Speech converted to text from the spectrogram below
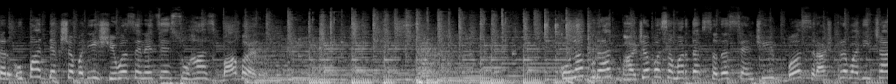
तर उपाध्यक्षपदी शिवसेनेचे सुहास बाबर. कोल्हापुरात भाजप समर्थक सदस्यांची बस राष्ट्रवादीच्या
